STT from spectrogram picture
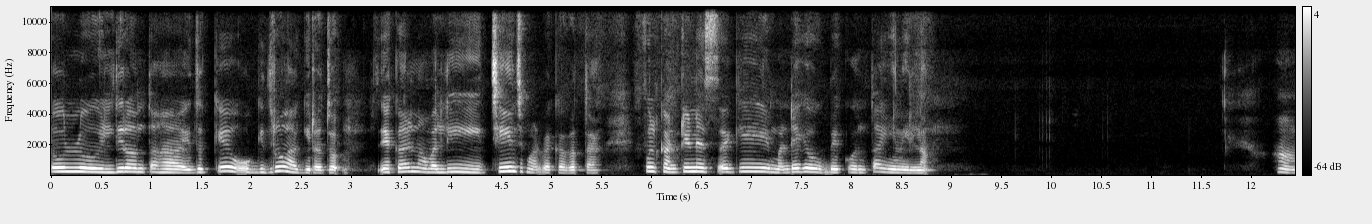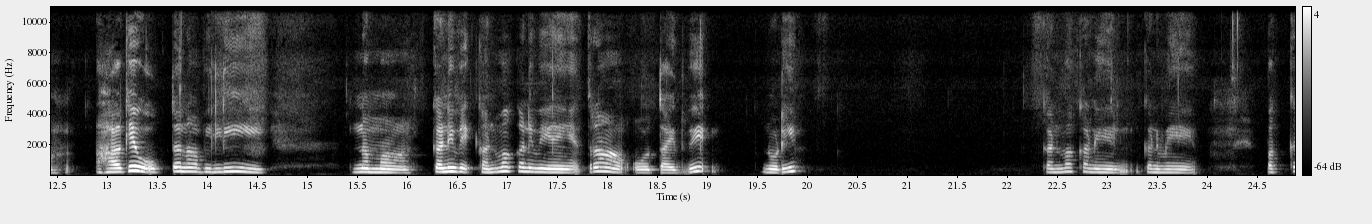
ಟೋಲು ಇಲ್ದಿರೋಂತಹ ಇದಕ್ಕೆ ಹೋಗಿದ್ರು ಆಗಿರೋದು. ಯಾಕಂದರೆ ನಾವಲ್ಲಿ ಚೇಂಜ್ ಮಾಡಬೇಕಾಗತ್ತೆ. ಫುಲ್ ಕಂಟಿನ್ಯೂಸ್ ಆಗಿ ಮಂಡ್ಯಗೆ ಹೋಗಬೇಕು ಅಂತ ಏನಿಲ್ಲ. ಹಾಂ, ಹಾಗೆ ಹೋಗ್ತಾ ನಾವಿಲ್ಲಿ ನಮ್ಮ ಕಣಿವೆ, ಕಣ್ವ ಕಣಿವೆ ಹತ್ರ ಓದ್ತಾ ಇದ್ವಿ. ನೋಡಿ. ಕಣ್ವ ಕಣಿ, ಕಣಿವೆ ಪಕ್ಕ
